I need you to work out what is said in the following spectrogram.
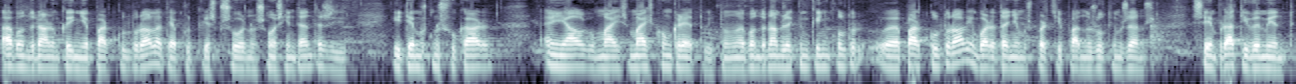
a abandonar um bocadinho a parte cultural, até porque as pessoas não são assim tantas e, e temos que nos focar em algo mais, mais concreto. Então, abandonamos aqui um bocadinho a parte cultural, embora tenhamos participado nos últimos anos sempre ativamente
